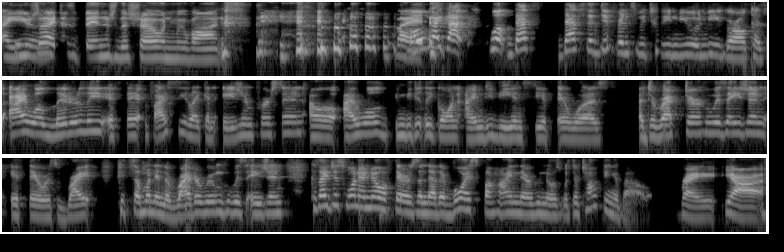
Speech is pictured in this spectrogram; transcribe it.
I usually I just binge the show and move on. but oh my god well that's that's the difference between you and me girl because i will literally if they if i see like an asian person I'll, i will immediately go on imdb and see if there was a director who is asian if there was right someone in the writer room who is asian because i just want to know if there's another voice behind there who knows what they're talking about right, yeah.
